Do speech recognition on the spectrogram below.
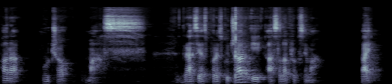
para mucho más. Gracias por escuchar y hasta la próxima. Bye.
